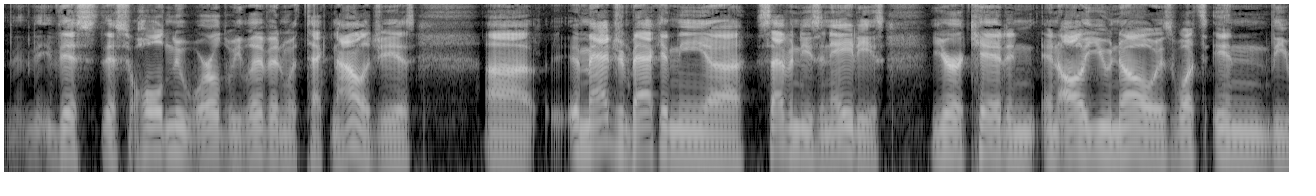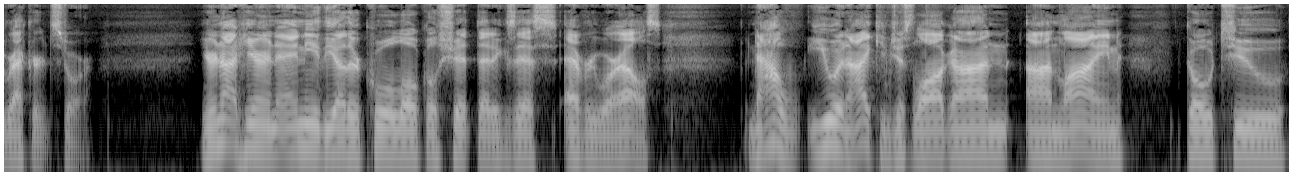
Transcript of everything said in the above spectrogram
this this whole new world we live in with technology is uh, imagine back in the uh, 70s and 80s you're a kid and, and all you know is what's in the record store. You're not hearing any of the other cool local shit that exists everywhere else. Now you and I can just log on online, go to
